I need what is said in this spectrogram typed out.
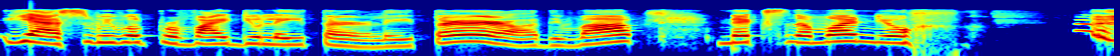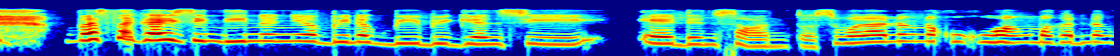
yes, we will provide you later. Later, o, di ba? Next naman yung Basta guys, hindi na niya binagbibigyan si Eden Santos. Wala nang nakukuhang magandang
